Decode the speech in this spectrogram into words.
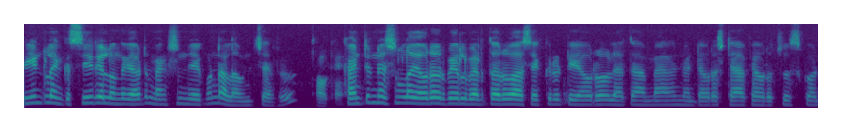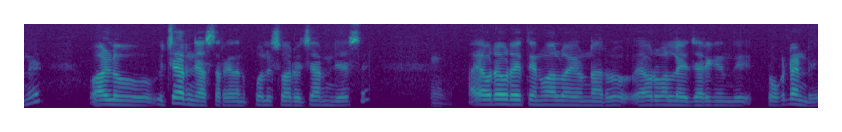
దీంట్లో ఇంకా సీరియల్ ఉంది కాబట్టి మెన్షన్ చేయకుండా అలా ఉంచారు. ఓకే. కంటిన్యూషన్లో ఎవరెవరు పేర్లు పెడతారు? ఆ సెక్యూరిటీ ఎవరో లేకపోతే మేనేజ్మెంట్ ఎవరో స్టాఫ్ ఎవరో చూసుకొని వాళ్ళు విచారణ చేస్తారు కదండి పోలీసు వారు విచారణ చేసి ఎవరెవరైతే ఇన్వాల్వ్ అయి ఉన్నారు ఎవరి వల్ల జరిగింది ఒకటండి.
